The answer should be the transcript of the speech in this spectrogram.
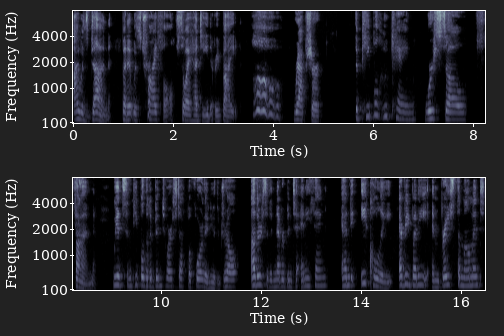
I was done, but it was trifle, so I had to eat every bite. Oh, rapture. The people who came were so fun. We had some people that had been to our stuff before, they knew the drill, others that had never been to anything, and equally, everybody embraced the moment.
